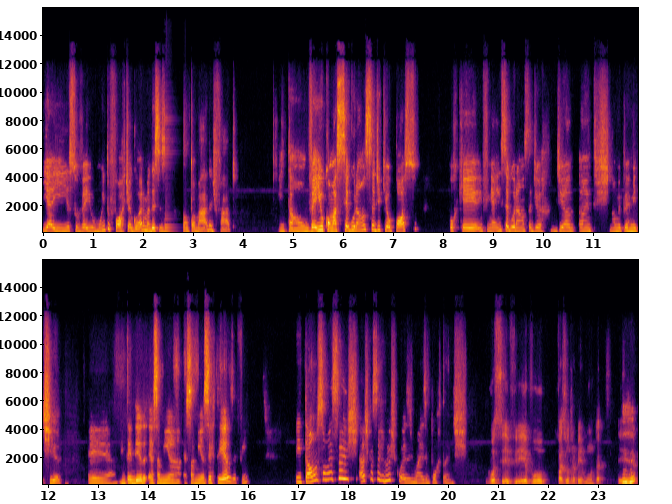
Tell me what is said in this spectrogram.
E aí isso veio muito forte agora, uma decisão tomada, de fato. Então, veio com a segurança de que eu posso, porque, enfim, a insegurança de, de antes não me permitia é, entender essa minha, essa minha certeza, enfim. Então, são essas, acho que essas duas coisas mais importantes. Você, eu vou fazer outra pergunta. É, uhum.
